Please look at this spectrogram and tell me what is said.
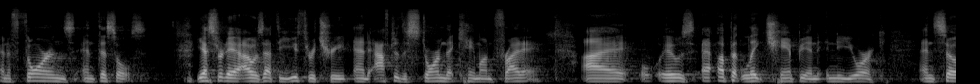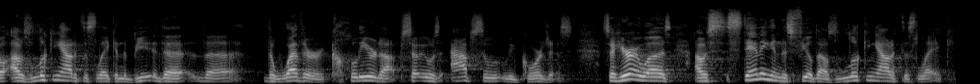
and of thorns and thistles. Yesterday, I was at the youth retreat, and after the storm that came on Friday, I, it was up at Lake Champion in New York. And so I was looking out at this lake, and the, the, the, the weather cleared up. So it was absolutely gorgeous. So here I was, I was standing in this field, I was looking out at this lake.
